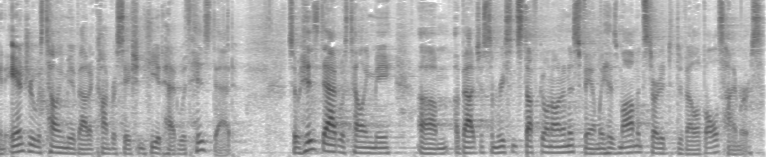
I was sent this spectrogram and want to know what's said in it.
and Andrew was telling me about a conversation he had had with his dad. So his dad was telling me um, about just some recent stuff going on in his family. His mom had started to develop Alzheimer's.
